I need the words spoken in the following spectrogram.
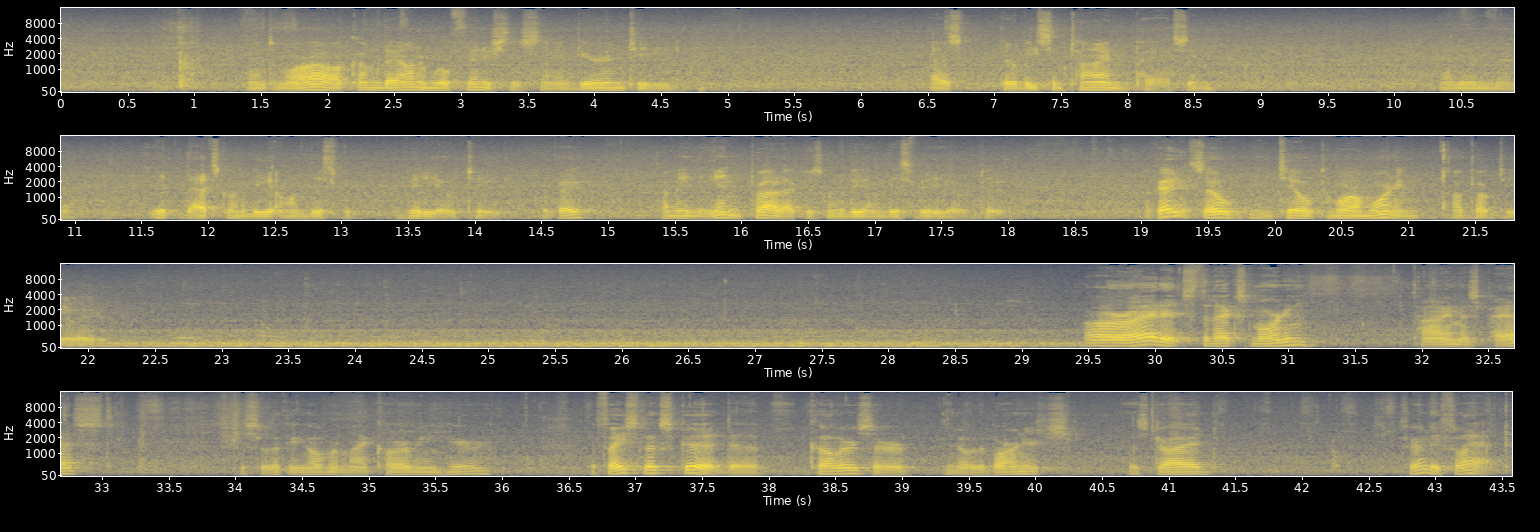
And tomorrow I'll come down and we'll finish this thing, guaranteed. As there'll be some time passing. And then uh, it, that's going to be on this video too, okay? I mean, the end product is going to be on this video too. Okay, so until tomorrow morning, I'll talk to you later. All right, it's the next morning. Time has passed. Just looking over my carving here. The face looks good. The colors are, you know, the varnish has dried fairly flat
